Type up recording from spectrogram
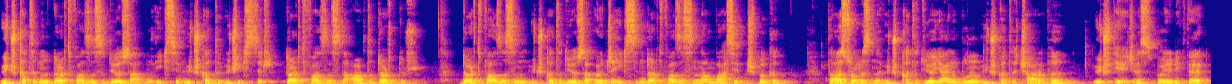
3 katının 4 fazlası diyorsa bu x'in 3 katı 3x'tir. 4 fazlası da artı 4'tür. 4 fazlasının 3 katı diyorsa önce x'in 4 fazlasından bahsetmiş bakın. Daha sonrasında 3 katı diyor. Yani bunun 3 katı çarpı 3 diyeceğiz. Böylelikle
